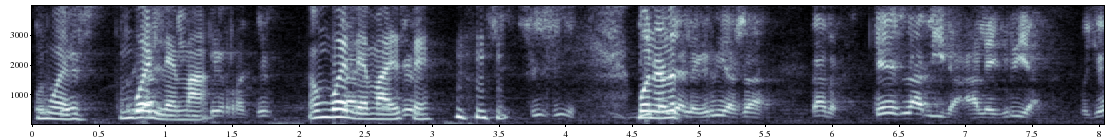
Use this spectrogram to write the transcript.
Bueno, es un buen lema. Raquel, Un buen lema ese. Sí, sí. sí. Bueno, Vida y alegría, o sea, claro. ¿Qué es la vida? Alegría. Pues yo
